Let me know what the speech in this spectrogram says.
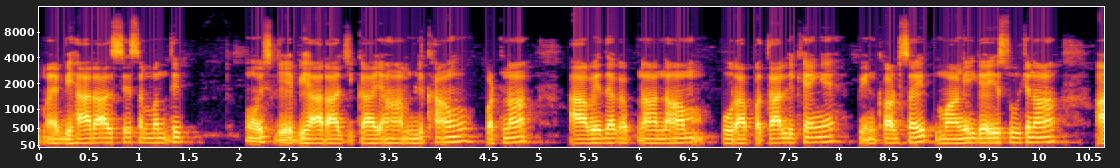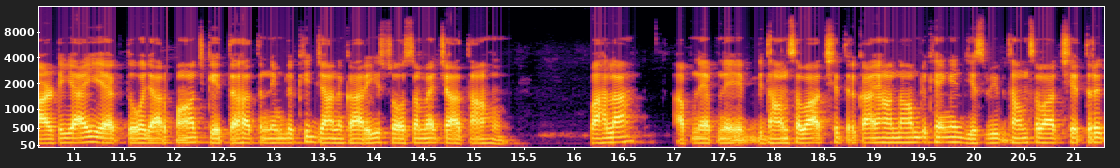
मैं बिहार राज्य से संबंधित हूँ, इसलिए बिहार राज्य का यहाँ लिखा हूँ, पटना, आवेदक अपना नाम पूरा पता लिखेंगे, पिन कोड सहित मांगी गई सूचना, आरटीआई एक्ट 2005 के तहत निम्नलिखित जानकारी सौ समय चाहता हूँ। पहला, अपने अपने विधानसभा क्षेत्र का यहाँ नाम लिखेंगे, जिस भी विधानसभा क्षेत्र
